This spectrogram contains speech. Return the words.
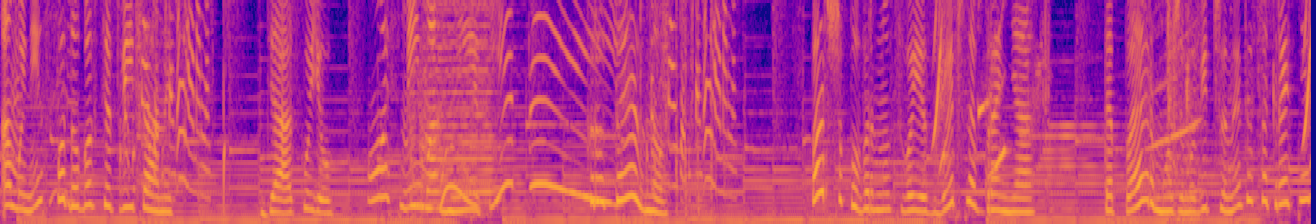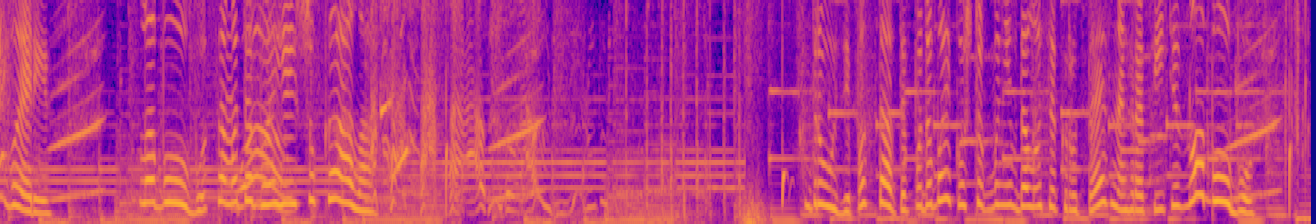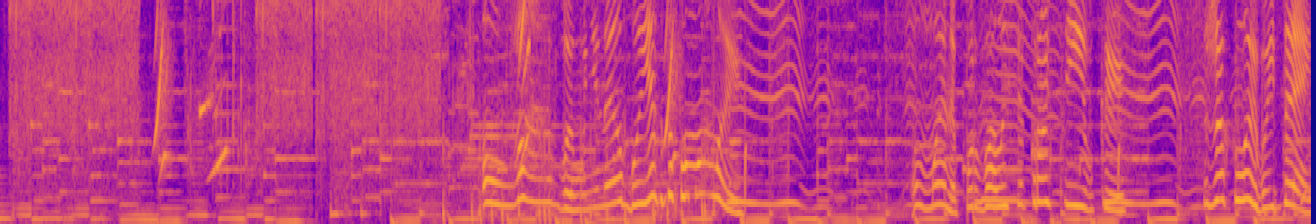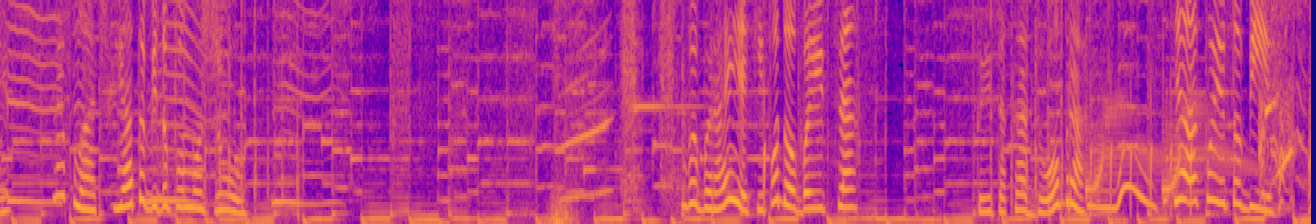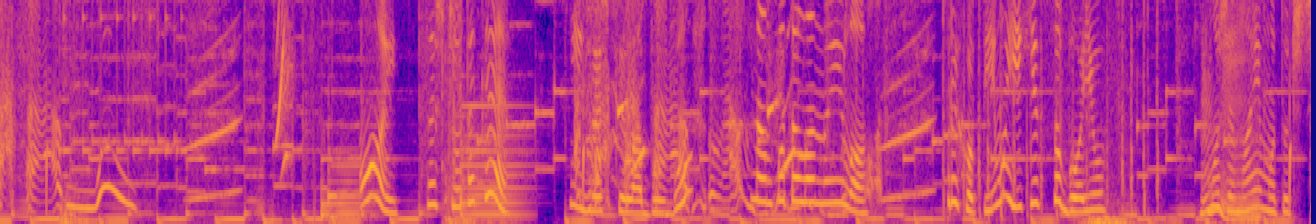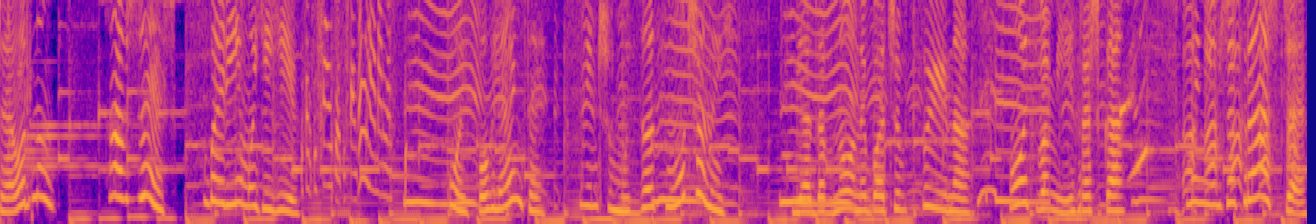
А мені сподобався твій танець. Дякую. Ось мій магніт. Крутезно. Спершу поверну своє звичне вбрання. Тепер можемо відчинити секретні двері. Лабубу, саме тебе я й шукала. Друзі, поставте вподобайку, щоб мені вдалося крутезне графіті з лабубу. Ви мені неабияк допомогли. У мене порвалися кросівки. Жахливий день. Не плач, я тобі допоможу. Вибирай, які подобаються. Ти така добра. Дякую тобі. Ой, це що таке? Іграшки лабубу? Нам поталанило. Прихопімо їх із собою. Може, маємо тут ще одну? А вже ж, берімо її. Ой, погляньте, він чомусь засмучений. Я давно не бачив сина. Ось вам іграшка. Мені вже краще.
